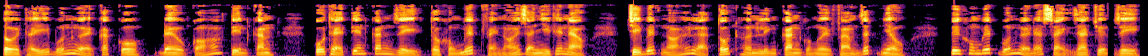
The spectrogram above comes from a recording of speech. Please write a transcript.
Tôi thấy bốn người các cô đều có tiên căn. Cụ thể tiên căn gì tôi không biết phải nói ra như thế nào. Chỉ biết nói là tốt hơn linh căn của người phàm rất nhiều. Tuy không biết bốn người đã xảy ra chuyện gì,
